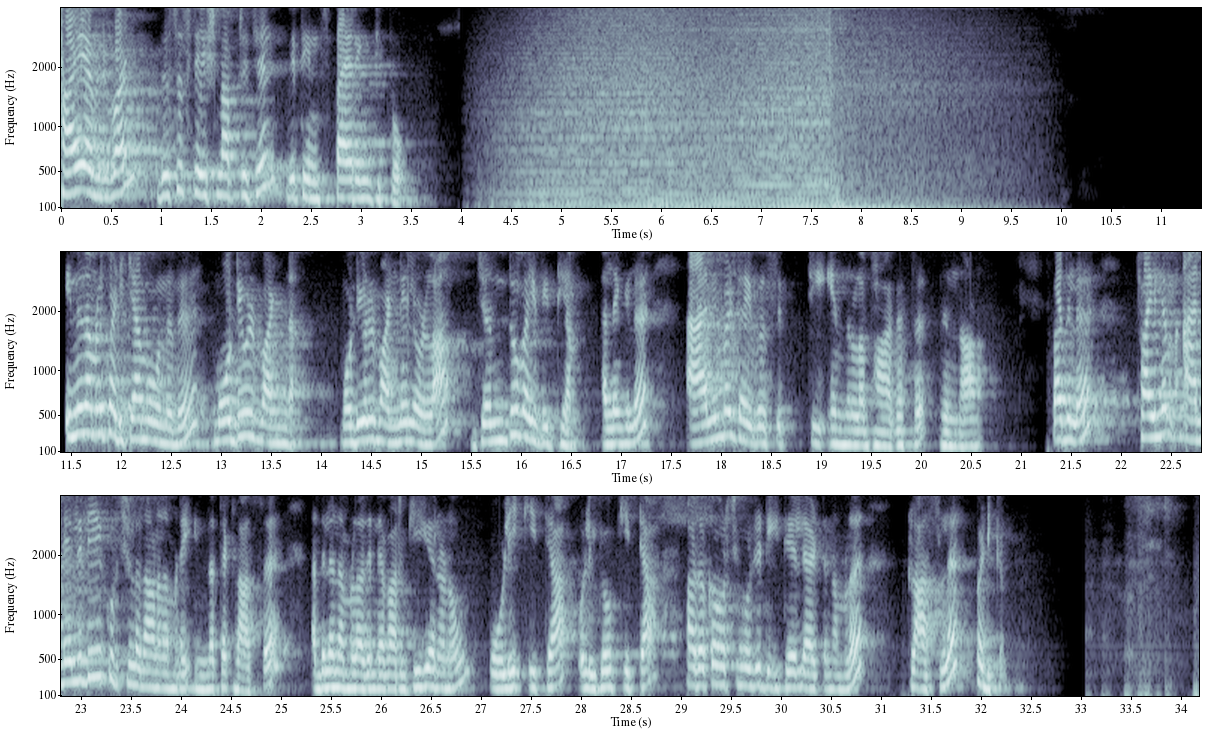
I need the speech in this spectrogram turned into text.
Hi one this is Reshma Prijan with inspiring depot ഇന്ന് നമ്മൾ പഠിക്കാൻ പോകുന്നത് മോഡ്യൂൾ വണ്ണ് മോഡ്യൂൾ വണ്ണിലുള്ള ജന്തുവൈവിധ്യം അല്ലെങ്കിൽ ആനിമൽ ഡൈവേഴ്സിറ്റി എന്നുള്ള ഭാഗത്ത് നിന്നാണ്. അപ്പം അതിൽ ഫൈലം അനലിഡിയെ കുറിച്ചുള്ളതാണ് നമ്മുടെ ഇന്നത്തെ ക്ലാസ് അതിൽ നമ്മൾ അതിന്റെ വർഗീകരണവും പോളിക്കീറ്റ ഒളിഗോക്കീറ്റ അതൊക്കെ കുറച്ചും കൂടി ഡീറ്റെയിൽഡ് ആയിട്ട് നമ്മൾ ക്ലാസ്സിൽ പഠിക്കും.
